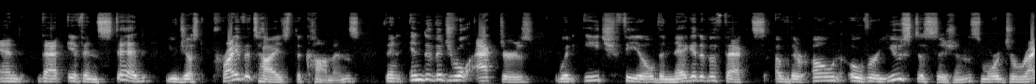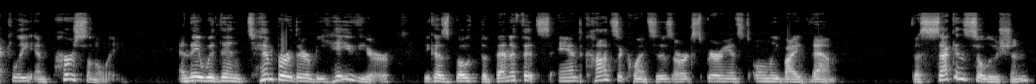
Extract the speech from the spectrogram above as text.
and that if instead you just privatized the commons, then individual actors would each feel the negative effects of their own overuse decisions more directly and personally, and they would then temper their behavior because both the benefits and consequences are experienced only by them. The second solution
